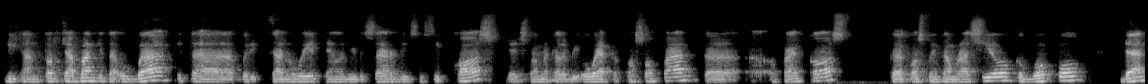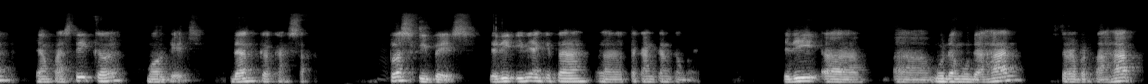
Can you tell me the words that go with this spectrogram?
di kantor cabang kita ubah, kita berikan weight yang lebih besar di sisi cost, jadi supaya mereka lebih aware ke cost of fund, ke uh, overhead cost, ke cost income ratio, ke BOPO, dan yang pasti ke mortgage dan ke kasa plus fee base. Jadi ini yang kita uh, tekankan kemarin. Jadi uh, uh, mudah-mudahan secara bertahap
